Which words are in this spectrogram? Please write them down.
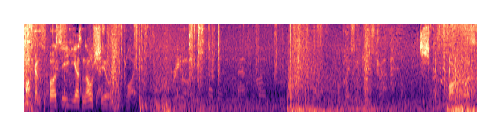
Fucking pussy. He has no shield. Deployed. Placing gas trap. Just get fucked, pussy.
